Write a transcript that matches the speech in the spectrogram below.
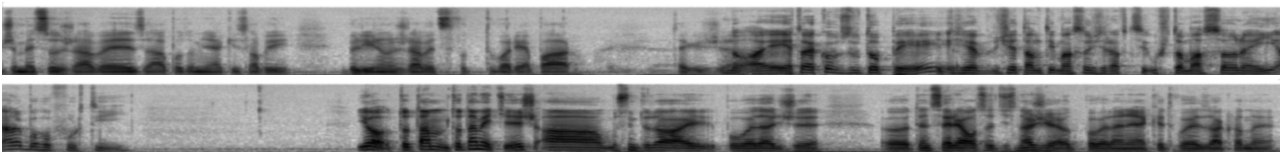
že mesožravec a potom nějaký slabý bylinožravec tvoria pár. Takže... No a je to jako v Zootopii, to... že, že tam ty masožravci už to maso nejí, anebo ho furt jí? Jo, to tam, to tam je tiež a musím teda aj povedať, že Eh, ten seriál sa ti snaží aj odpovedať nejaké tvoje základné,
